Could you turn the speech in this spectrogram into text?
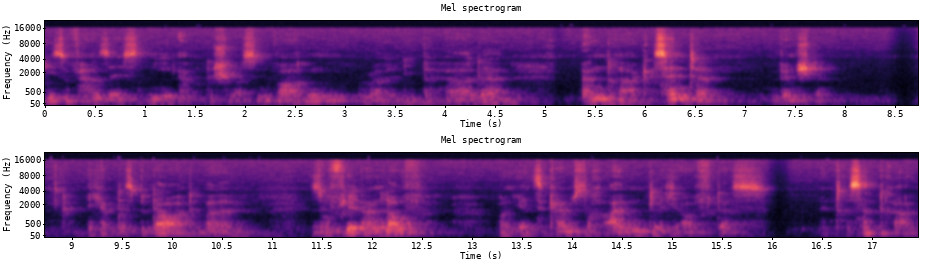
Diese Phase ist nie abgeschlossen worden, weil die Behörde andere Akzente wünschte. Ich habe das bedauert, weil so viel Anlauf und jetzt kam es doch eigentlich auf das Interessantere an.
